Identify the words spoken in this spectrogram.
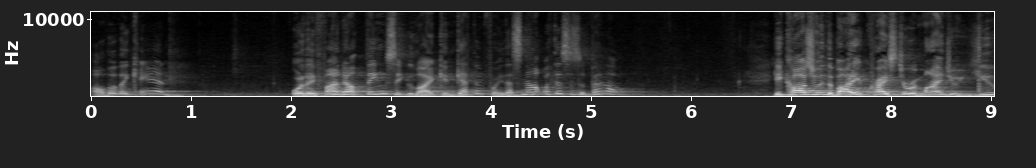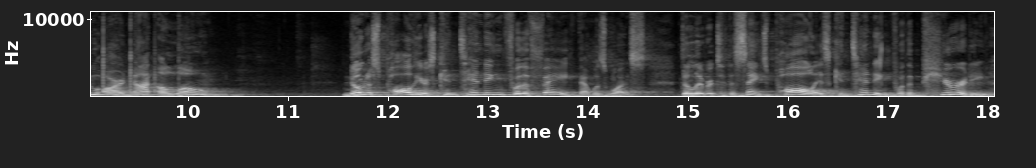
although they can, or they find out things that you like and get them for you. That's not what this is about. He calls you in the body of Christ to remind you you are not alone. Notice Paul here is contending for the faith that was once delivered to the saints. Paul is contending for the purity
